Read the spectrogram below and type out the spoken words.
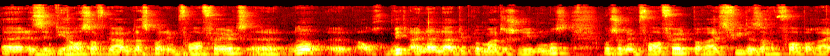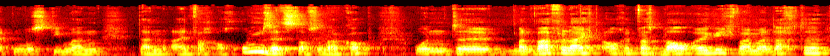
äh, sind die Hausaufgaben, dass man im Vorfeld äh, ne, äh, auch miteinander diplomatisch reden muss und schon im Vorfeld bereits viele Sachen vorbereiten muss, die man dann einfach auch umsetzt auf so einer COP. Und äh, man war vielleicht auch etwas blauäugig, weil man dachte,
